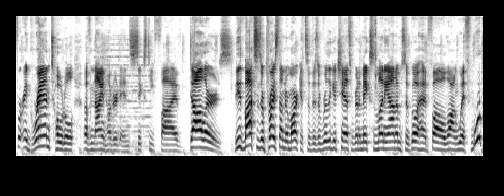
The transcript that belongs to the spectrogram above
for a grand total of $965. These boxes are priced under market, so there's a really good chance we're gonna make some money on them, so go ahead, follow along with whoop,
